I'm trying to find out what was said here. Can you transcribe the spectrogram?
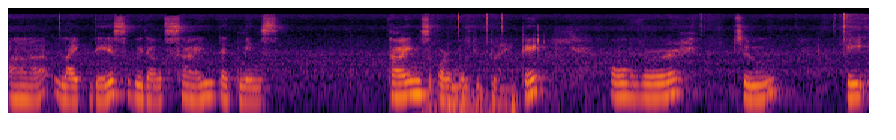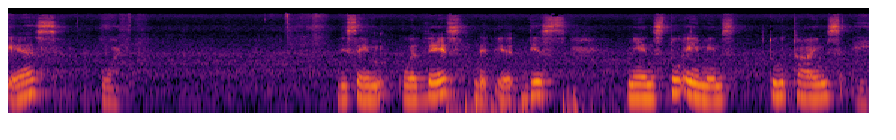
uh, like this without sign, that means times or multiply, okay? Over 2, a is 1. The same with this, this means 2a means 2 times a.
